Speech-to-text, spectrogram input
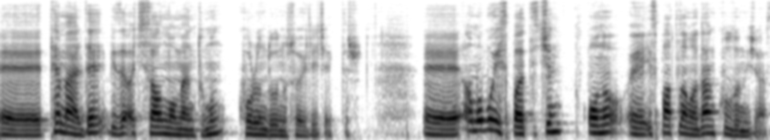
E, temelde bize açısal momentumun korunduğunu söyleyecektir. E, ama bu ispat için onu e, ispatlamadan kullanacağız.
